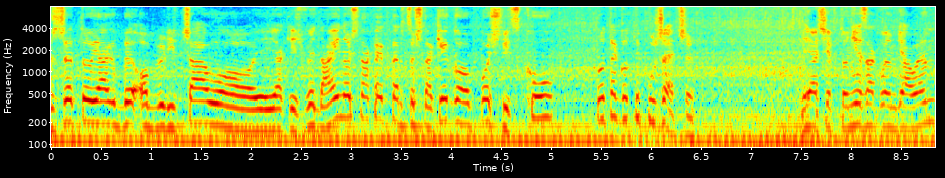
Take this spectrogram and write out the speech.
że to jakby obliczało jakieś wydajność na hektar, coś takiego, poślizg kół, no tego typu rzeczy. Ja się w to nie zagłębiałem,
